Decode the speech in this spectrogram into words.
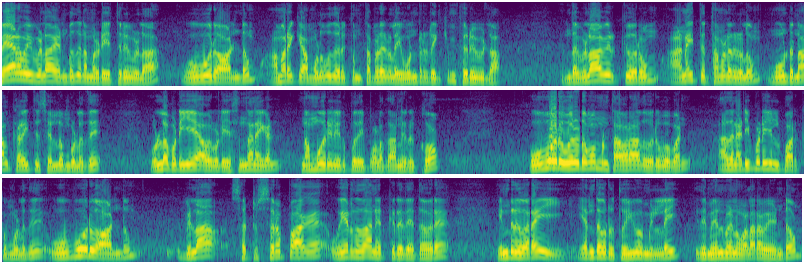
பேரவை விழா என்பது நம்முடைய திருவிழா. ஒவ்வொரு ஆண்டும் அமெரிக்கா முழுவதும் இருக்கும் தமிழர்களை ஒன்றிணைக்கும் பெருவிழா. இந்த விழாவிற்கு வரும் அனைத்து தமிழர்களும் மூன்று நாள் கழித்து செல்லும் பொழுது உள்ளபடியே அவர்களுடைய சிந்தனைகள் நம்மூரில் இருப்பதைப் போல தான் இருக்கும். ஒவ்வொரு வருடமும் தவறாது வருபவன். அதன் அடிப்படையில் பார்க்கும் பொழுது ஒவ்வொரு ஆண்டும் விழா சற்று சிறப்பாக உயர்ந்துதான் இருக்கிறதே தவிர இன்று வரை எந்த ஒரு தொய்வும் இல்லை. இது மேல்மேலும் வளர வேண்டும்.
